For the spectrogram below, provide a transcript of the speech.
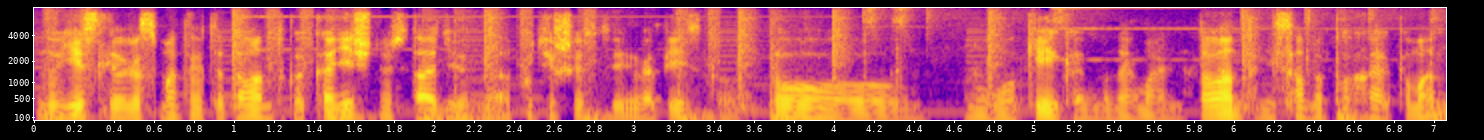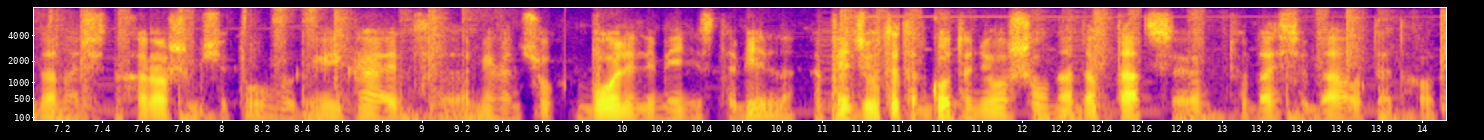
ну, если рассматривать талант как конечную стадию, да, путешествия европейского, то ну, окей, как бы нормально. Таланта не самая плохая команда, она сейчас на хорошем счету, играет э, Миранчук более или менее стабильно. Опять же, вот этот год у него шел на адаптацию, туда-сюда, вот это вот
